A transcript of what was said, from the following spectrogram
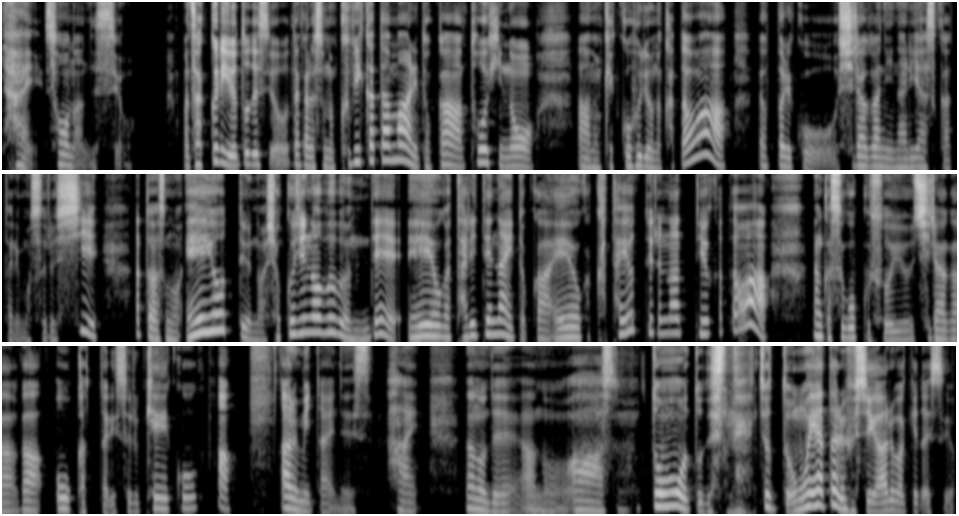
はいそうなんですよ。まあ、ざっくり言うとですよ。だからその首肩周りとか頭皮のあの血行不良の方はやっぱりこう白髪になりやすかったりもするしあとはその栄養っていうのは食事の部分で栄養が足りてないとか栄養が偏ってるなっていう方はなんかすごくそういう白髪が多かったりする傾向があるみたいです。はいなのであのあと思うとですね ちょっと思い当たる節があるわけですよ。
